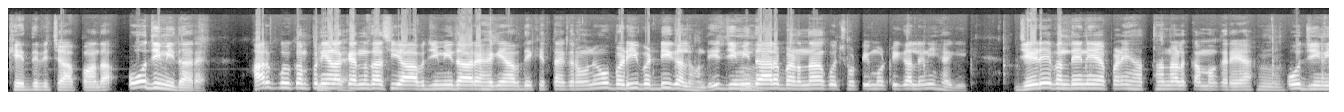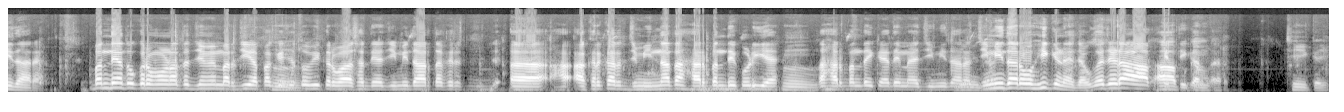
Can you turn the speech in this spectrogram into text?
ਖੇਤ ਦੇ ਵਿੱਚ ਆਪ ਪਾਉਂਦਾ ਉਹ ਜ਼ਿਮੀਦਾਰ ਹੈ। ਹਰ ਕੋਈ ਕੰਪਨੀ ਵਾਲਾ ਕਹਿੰਦਾ ਅਸੀਂ ਆਪ ਜ਼ਿਮੀਦਾਰ ਹੈਗੇ ਆਪਦੇ ਖੇਤਾਂ ਕਰਾਉਨੇ ਉਹ ਬੜੀ ਵੱਡੀ ਗੱਲ ਹੁੰਦੀ ਹੈ। ਜ਼ਿਮੀਦਾਰ ਬਣਨਾ ਕੋਈ ਛੋਟੀ ਮੋਟੀ ਗੱਲ ਨਹੀਂ ਹੈਗੀ। ਜਿਹੜੇ ਬੰਦੇ ਨੇ ਆਪਣੇ ਹੱਥਾਂ ਨਾਲ ਕੰਮ ਕਰਿਆ ਉਹ ਜ਼ਿਮੀਦਾਰ ਹੈ। ਬੰਦਿਆਂ ਤੋਂ ਕਰਵਾਉਣਾ ਤਾਂ ਜਿਵੇਂ ਮਰਜ਼ੀ ਆਪਾਂ ਕਿਸੇ ਤੋਂ ਵੀ ਕਰਵਾ ਸਕਦੇ ਆ। ਜ਼ਿਮੀਦਾਰ ਤਾਂ ਫਿਰ ਆਖਰਕਾਰ ਜ਼ਮੀਨਾਂ ਤਾਂ ਹਰ ਬੰਦੇ ਕੋਲ ਹੀ ਹੈ। ਤਾਂ ਹਰ ਬੰਦਾ ਹੀ ਕਹਦੇ ਮੈਂ ਜ਼ਿਮੀਦਾਰ ਹਾਂ। ਜ਼ਿਮੀਦਾਰ। ਉਹੀ ਗਿਣਿਆ ਜਾਊਗਾ ਜਿਹੜਾ ਆਪ ਖੇਤੀ ਕਰਦਾ। ਠੀਕ ਹੈ ਜੀ।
